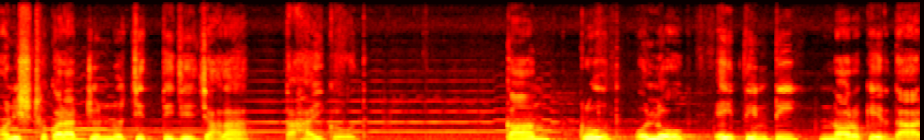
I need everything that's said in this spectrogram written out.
অনিষ্ট করার জন্য চিত্তে যে জ্বালা, তাহাই ক্রোধ। কাম, ক্রোধ ও লোভ এই তিনটি নরকের দ্বার,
